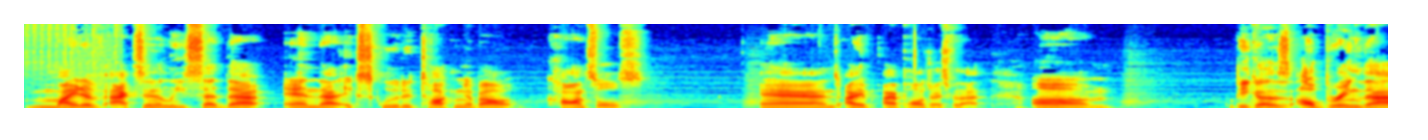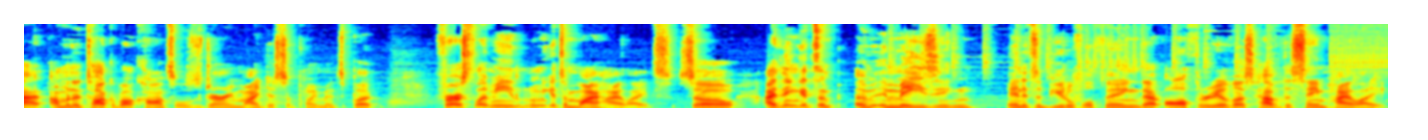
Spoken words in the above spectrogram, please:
might have accidentally said that and that excluded talking about consoles and I I apologize for that. Um because I'll bring that I'm going to talk about consoles during my disappointments, but first let me let me get to my highlights so i think it's a, amazing and it's a beautiful thing that all three of us have the same highlight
